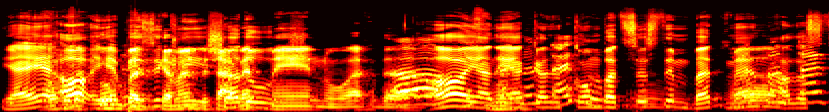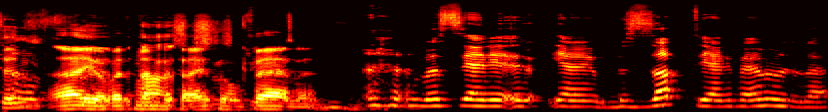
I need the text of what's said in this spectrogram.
يعني هي آه هي كمان basically بتاع Shadow باتمان واخدة آه، آه بس يعني هي كانت. combat system باتمان آه. على. stealth أيوه باتمان بتاعتهم. فعلا بس يعني يعني بالظبط يعني فاهم ال-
